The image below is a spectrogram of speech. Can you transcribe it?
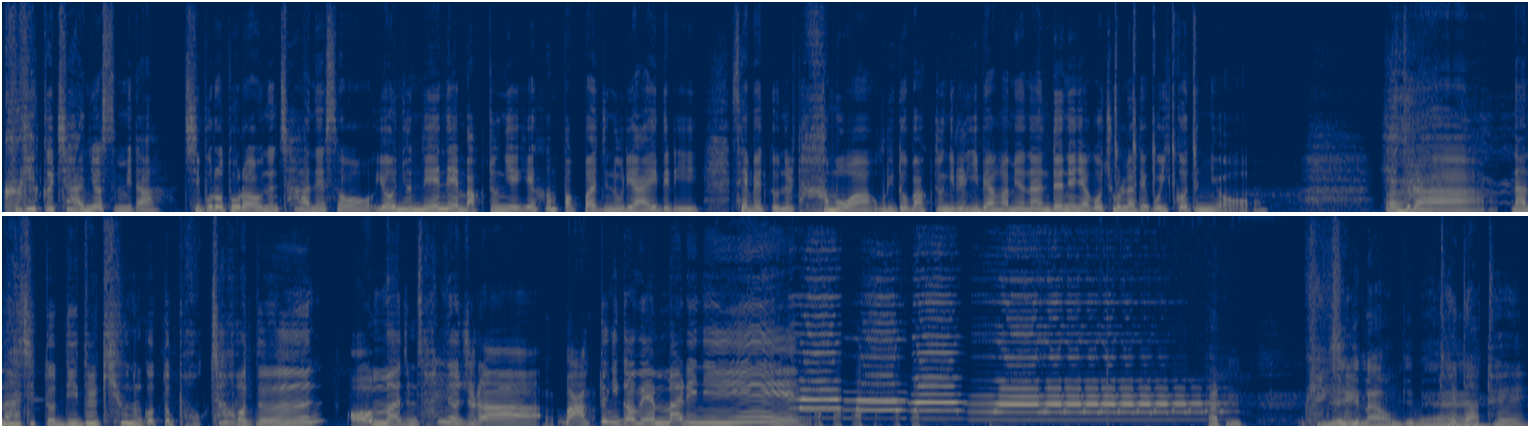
그게 끝이 아니었습니다. 집으로 돌아오는 차 안에서 연휴 내내 막둥이에게 흠뻑 빠진 우리 아이들이 세뱃돈을 다 모아 우리도 막둥이를 입양하면 안 되느냐고 졸라대고 있거든요. 얘들아, 난 아직도 니들 키우는 것도 벅차거든. 엄마 좀 살려주라. 막둥이가 웬 말이니? 아니 얘기 나온 김에 되다 돼.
